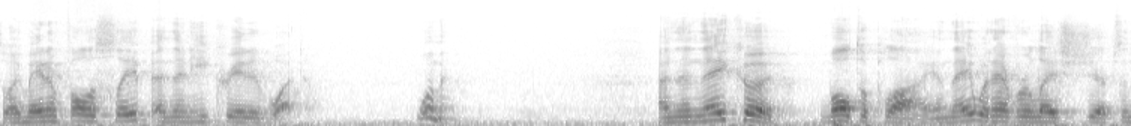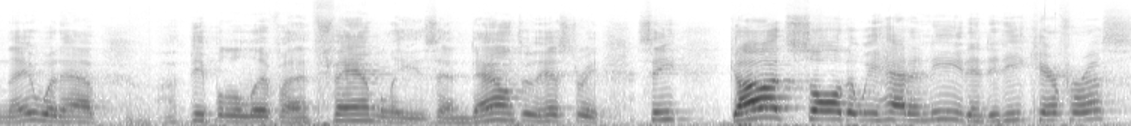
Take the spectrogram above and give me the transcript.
So he made him fall asleep, and then he created what? Woman. And then they could multiply, and they would have relationships, and they would have people to live with, and families, and down through history. See, God saw that we had a need, and did he care for us?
